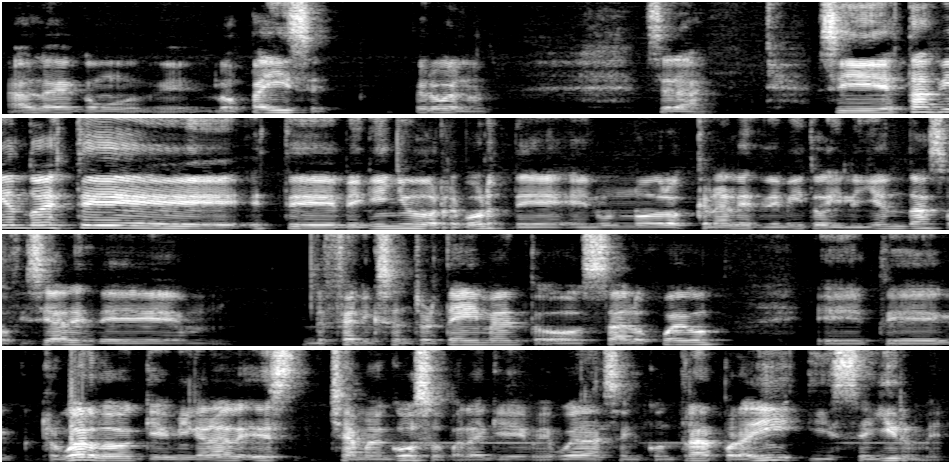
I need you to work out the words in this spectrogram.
Habla como de los países. Pero bueno, será. Si estás viendo este, este pequeño reporte en uno de los canales de mitos y leyendas oficiales de, de Phoenix Entertainment o Salo Juegos, eh, te recuerdo que mi canal es Chamacoso para que me puedas encontrar por ahí y seguirme.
